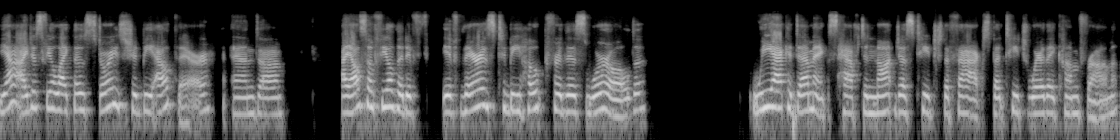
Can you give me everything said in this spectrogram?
yeah, I just feel like those stories should be out there. And uh, I also feel that if if there is to be hope for this world, we academics have to not just teach the facts, but teach where they come from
